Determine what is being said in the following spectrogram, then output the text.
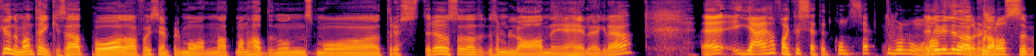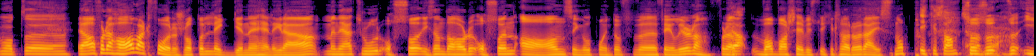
Kunne man tenke seg at på da, for eksempel månen at man hadde noen små trøstere så, som la ned hele greia? Eh, Jeg har faktisk sett et konsept hvor noen Eller ville det da har foreslått kollapse, på en måte? Ja, for det har vært foreslått å legge ned hele greia, men jeg tror også sant, Da har du også en annen single point of eh, failure. da For at, hva, hva skjer hvis du ikke klarer å reise den opp? Ikke sant? Så, så, så I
